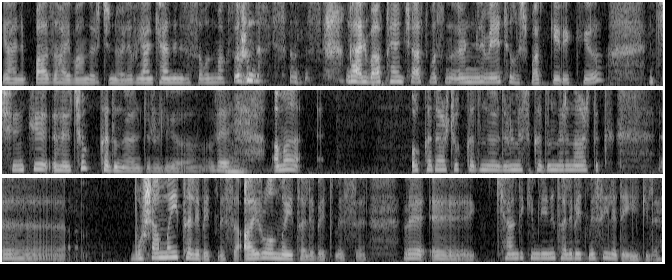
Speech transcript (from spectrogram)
Yani bazı hayvanlar için öyle. Yani kendinizi savunmak zorundaysanız galiba pençe atmasını önlemeye çalışmak gerekiyor. Çünkü e, çok kadın öldürülüyor ve Evet. ama o kadar çok kadın öldürülmesi kadınların artık e, boşanmayı talep etmesi, ayrı olmayı talep etmesi ve e, kendi kimliğini talep etmesiyle de ilgili.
